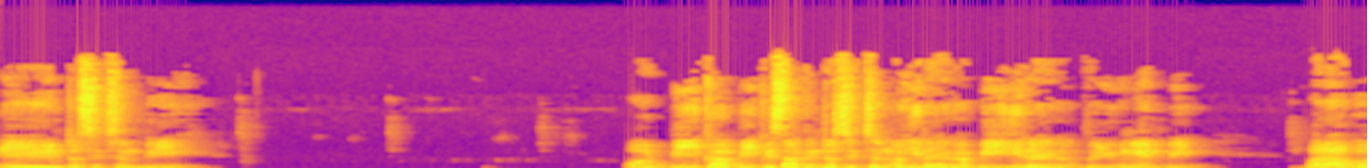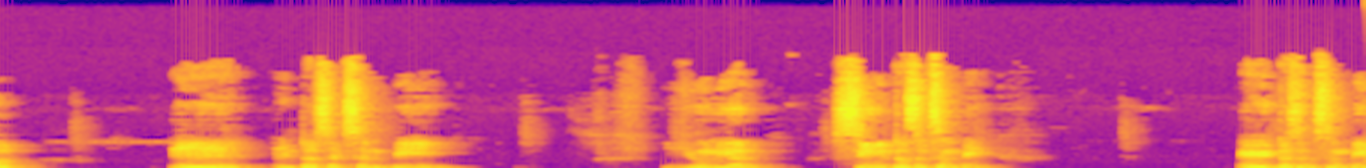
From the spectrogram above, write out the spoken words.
ए इंटरसेक्शन बी और बी का बी के साथ इंटरसेक्शन वही रहेगा बी ही रहेगा तो यूनियन बी बराबर A intersection B union C intersection B A intersection B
